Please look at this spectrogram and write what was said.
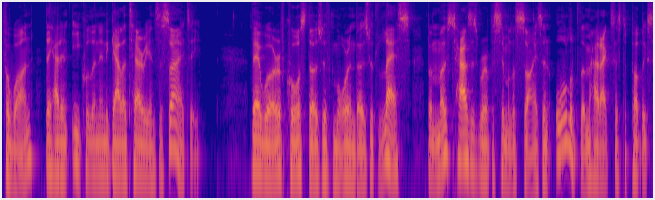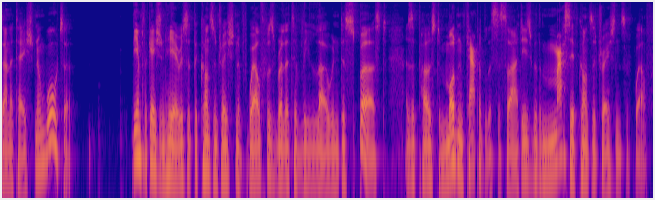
For one, they had an equal and an egalitarian society. There were, of course, those with more and those with less, but most houses were of a similar size, and all of them had access to public sanitation and water. The implication here is that the concentration of wealth was relatively low and dispersed, as opposed to modern capitalist societies with massive concentrations of wealth.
